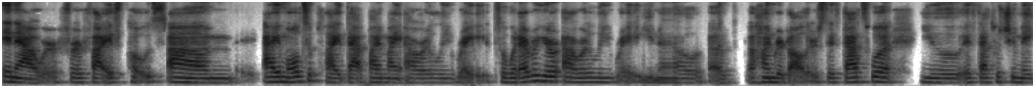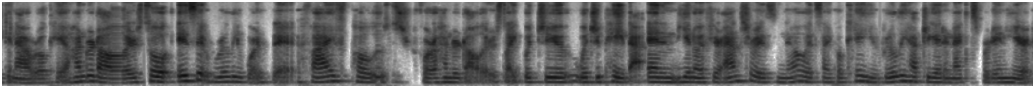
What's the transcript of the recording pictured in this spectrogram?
an hour for five posts. Um, I multiplied that by my hourly rate. So whatever your hourly rate, you know, a hundred dollars. If that's what you, if that's what you make an hour, okay, a hundred dollars. So is it really worth it? Five posts for a hundred dollars. Like, would you, would you pay that? And, you know, if your answer is no, it's like, okay, you really have to get an expert in here.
